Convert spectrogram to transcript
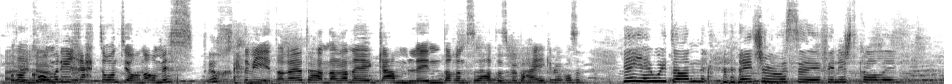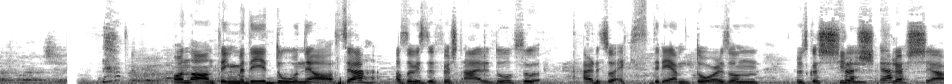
Og da kommer de rett rundt hjørnet, og vi spurte videre til han der er gamle inderen som hadde oss med på haiken. Og bare sånn Yeah, yeah, we done. Nature was uh, finished calling. Og en annen ting med de doene i Asia Altså Hvis du først er i do, så er det så ekstremt dårlig sånn når du skal skylle Flush, ja. flush, ja.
